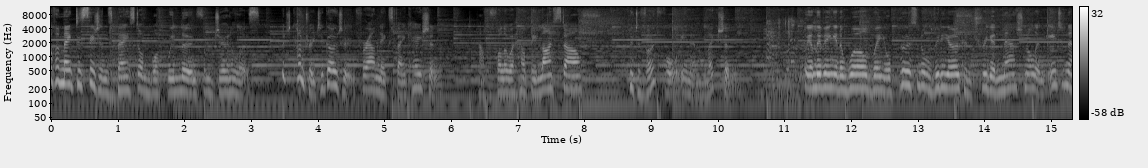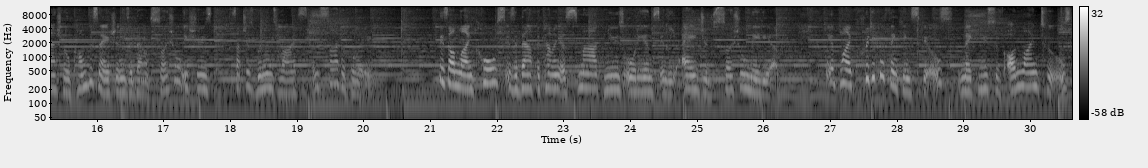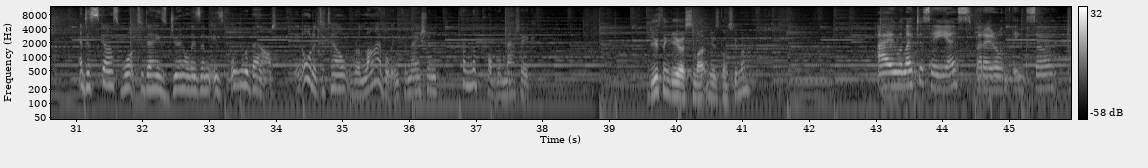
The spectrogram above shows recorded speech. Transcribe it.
We often make decisions based on what we learn from journalists, which country to go to for our next vacation, how to follow a healthy lifestyle, who to vote for in an election. We are living in a world where your personal video can trigger national and international conversations about social issues such as women's rights and cyberbullying. This online course is about becoming a smart news audience in the age of social media we apply critical thinking skills, make use of online tools and discuss what today's journalism is all about in order to tell reliable information from the problematic. Do you think you're a smart news consumer? I would like to say yes, but I don't think so.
